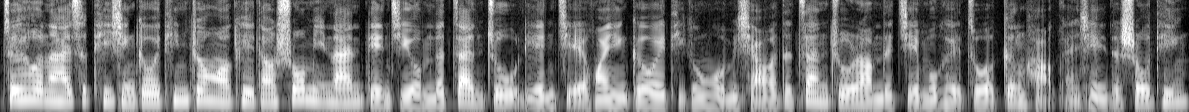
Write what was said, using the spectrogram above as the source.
最后呢，还是提醒各位听众哦，可以到说明栏点击我们的赞助连结，欢迎各位提供我们小额的赞助，让我们的节目可以做得更好。感谢你的收听，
